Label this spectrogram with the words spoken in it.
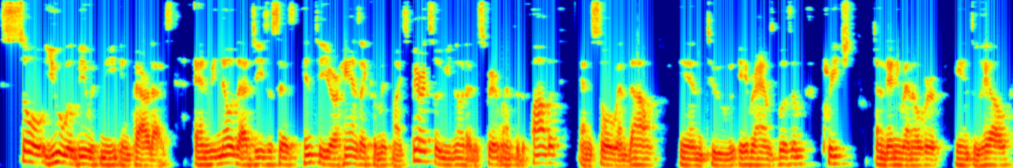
soul, you will be with me in paradise." And we know that Jesus says, Into your hands I commit my spirit. So we know that the spirit went to the Father and his soul went down into Abraham's bosom, preached, and then he went over into hell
